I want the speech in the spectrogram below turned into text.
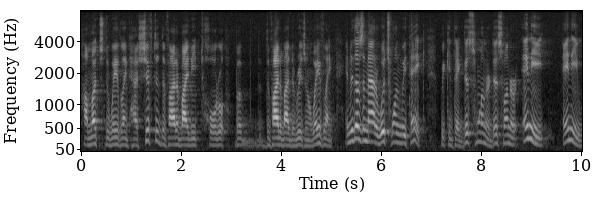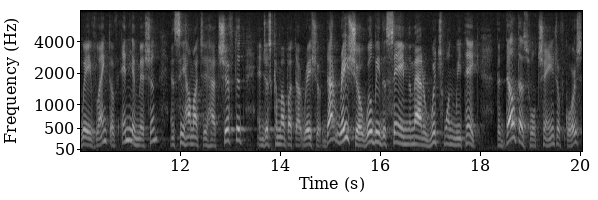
how much the wavelength has shifted divided by the total, divided by the original wavelength. And it doesn't matter which one we take. We can take this one or this one or any any wavelength of any emission and see how much it had shifted and just come up with that ratio. That ratio will be the same no matter which one we take. The deltas will change, of course.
